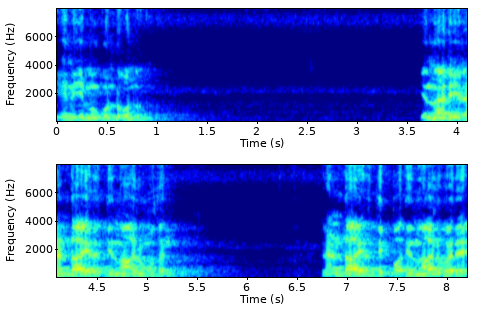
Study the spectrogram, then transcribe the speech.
ഈ നിയമം കൊണ്ടുവന്നത്. എന്നാൽ ഈ രണ്ടായിരത്തി നാല് മുതൽ രണ്ടായിരത്തി പതിനാല് വരെ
